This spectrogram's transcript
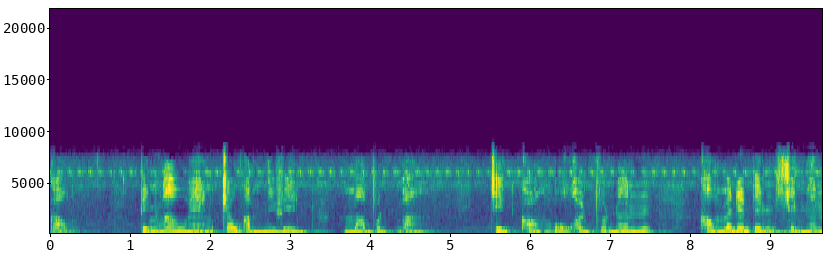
เก่า เป็นเงาแห่งเจ้ากรรมในเวรมาบดบัง จิตของบุคคลผู้นั้น เขาไม่ได้เป็นเช่นนั้น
